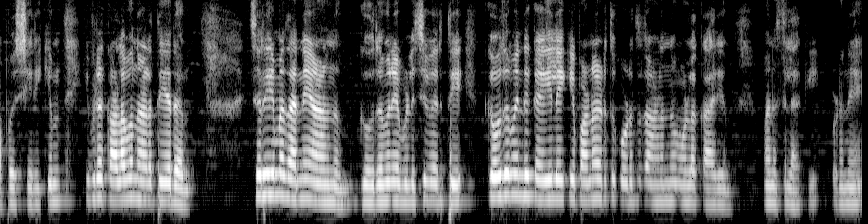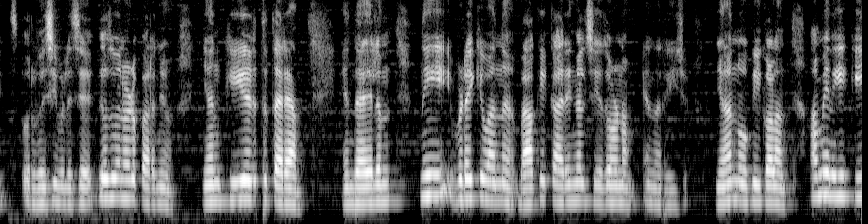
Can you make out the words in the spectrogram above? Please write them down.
അപ്പോൾ ശരിക്കും ഇവിടെ കളവ് നടത്തിയത് ചെറിയമ്മ തന്നെയാണെന്നും ഗൗതമനെ വിളിച്ചു വരുത്തി ഗൗതമന്റെ കയ്യിലേക്ക് പണം എടുത്ത് കൊടുത്തതാണെന്നുമുള്ള കാര്യം മനസ്സിലാക്കി. ഉടനെ ഉർവശി വിളിച്ച് ഗൗതമനോട് പറഞ്ഞു ഞാൻ കീ തരാം. എന്തായാലും നീ ഇവിടേക്ക് വന്ന് ബാക്കി കാര്യങ്ങൾ ചെയ്തോണം എന്നറിയിച്ചു. ഞാൻ നോക്കിക്കോളാം. അമ്മ എനിക്ക് കീ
